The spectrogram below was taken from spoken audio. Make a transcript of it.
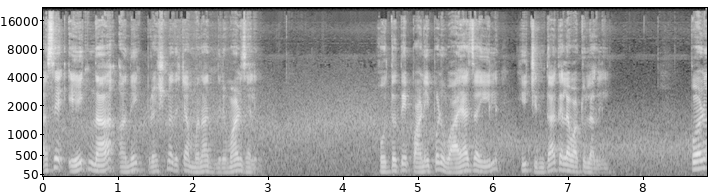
असे एक ना अनेक प्रश्न त्याच्या मनात निर्माण झाले. होतं ते पाणी पण वाया जाईल ही चिंता त्याला वाटू लागली. पण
